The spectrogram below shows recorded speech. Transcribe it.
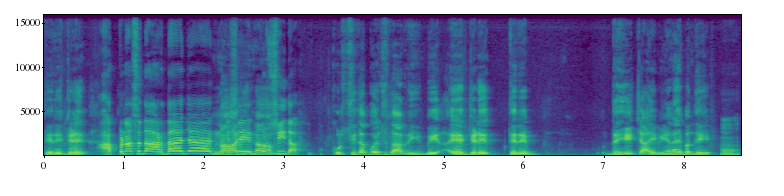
ਤੇਰੇ ਜਿਹੜੇ ਆਪਣਾ ਸੁਧਾਰ ਦਾ ਜਾਂ ਕਿਸੇ ਕੁਰਸੀ ਦਾ? ਕੁਰਸੀ ਦਾ ਕੋਈ ਸੁਧਾਰ ਨਹੀਂ। ਵੀ ਇਹ ਜਿਹੜੇ ਤੇਰੇ ਦਹੇਜ ਚ ਆਏ ਵੀ ਆ ਨਾ ਇਹ ਬੰਦੇ। ਹੂੰ।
